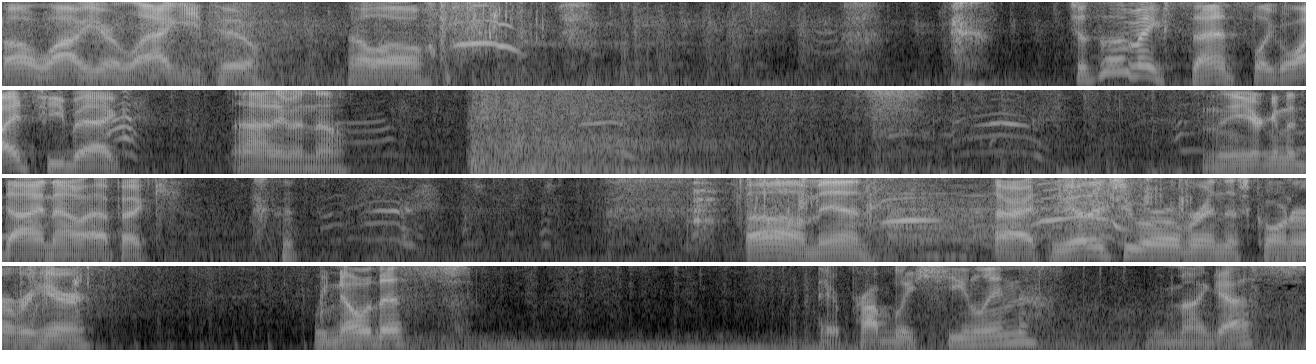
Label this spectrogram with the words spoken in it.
oh, wow, you're laggy, too. Hello. Just doesn't make sense. Like, why teabag? I don't even know. You're gonna die now, Epic. oh, man. Alright, so the other two are over in this corner over here. We know this. They're probably healing, my guess.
